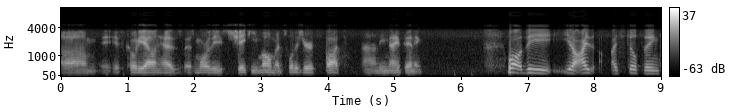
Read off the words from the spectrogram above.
um, if Cody Allen has, has more of these shaky moments. What is your thought on the ninth inning? Well, the you know I I still think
